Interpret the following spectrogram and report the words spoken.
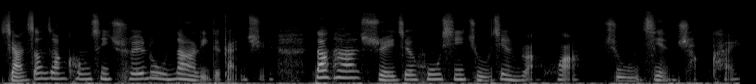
想象将空气吹入那里的感觉，让它随着呼吸逐渐软化，逐渐敞开。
